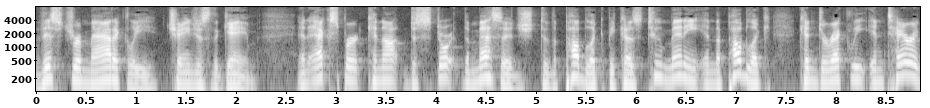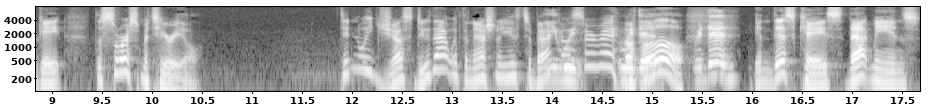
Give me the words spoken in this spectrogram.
This dramatically changes the game. An expert cannot distort the message to the public because too many in the public can directly interrogate the source material. Didn't we just do that with the National Youth Tobacco we, Survey? We did. Oh. We did. In this case, that means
